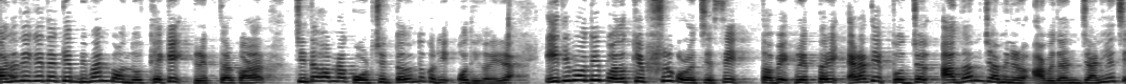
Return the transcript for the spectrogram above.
অন্যদিকে তাকে বিমানবন্দর থেকে গ্রেপ্তার করার চিন্তাভাবনা করছেন তদন্তকারী অধিকারীরা। ইতিমধ্যেই পদক্ষেপ শুরু করেছে সিট। তবে গ্রেপ্তারি এড়াতে প্রজ্জ্বল আগাম জামিনের আবেদন জানিয়েছে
